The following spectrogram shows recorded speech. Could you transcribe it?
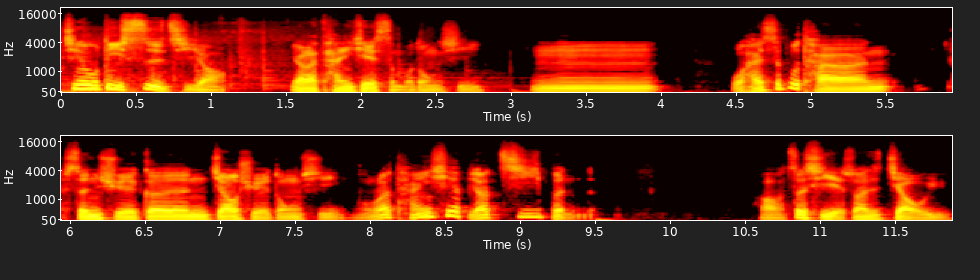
进入第四集哦，要来谈一些什么东西？嗯，我还是不谈升学跟教学的东西，我们来谈一些比较基本的。哦，这期也算是教育。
